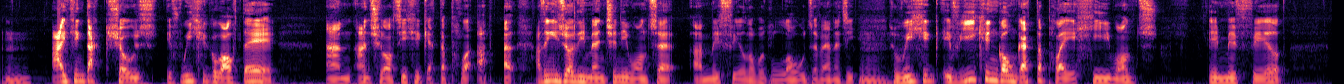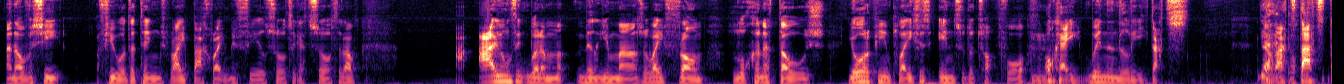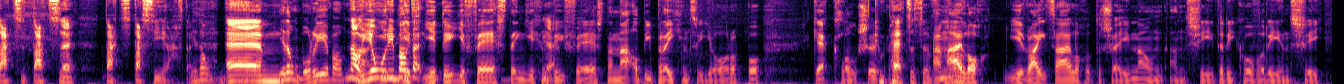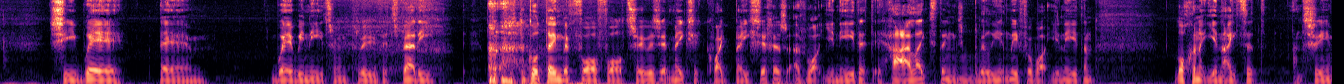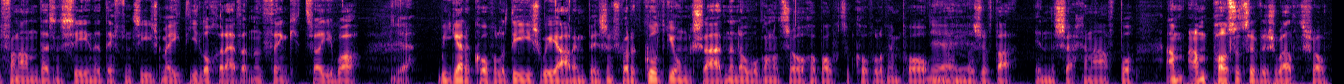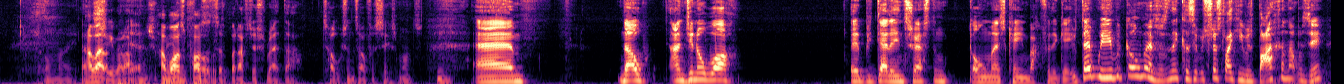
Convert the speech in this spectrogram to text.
I think that shows if we could go out there and Ancelotti could get the play. Uh, uh, I think he's already mentioned he wants a, a midfielder with loads of energy. So we could, if he can go and get the player he wants in midfield, and obviously a few other things, right back, right midfield, sort of get sorted out. I- don't think we're a million miles away from looking at those European places into the top four. Okay, winning the league, that's yeah, Yeah, that's that's that's that's uh, that's that's the after. You don't. Um, you don't worry about. no, that. you don't worry about you, that. You do your first thing you can Yeah. do first, and that'll be breaking to Europe. But get closer, Competitive And I well. look. You're right. I look at the same now and, and see the recovery and see see where um where we need to improve. It's very. The good thing with 442 is it makes it quite basic as, as what you need. It, it highlights things Mm. brilliantly for what you need. And looking at United and seeing Fernandes and seeing the difference he's made, you look at Everton and think, tell you what, yeah, we get a couple of these, we are in business. We've got a good young side, and I know we're going to talk about a couple of important Yeah, members of that in the second half. But I'm I'm positive as well. So Oh. Let's I, well, see what yeah, happens I was positive, forward. but I've just read that Tolkien's out for six months. Um, no, and you know what? It'd be dead interesting. Gomez came back for the game. It was dead weird with Gomez, wasn't it? Because it was just like he was back and that was it.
